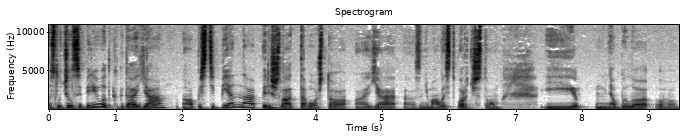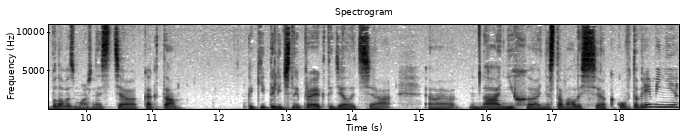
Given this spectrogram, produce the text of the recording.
случился период, когда я а, постепенно перешла от того, что я занималась творчеством, и у меня было, была возможность как-то какие-то личные проекты делать Э, на них э, не оставалось э, какого-то времени,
